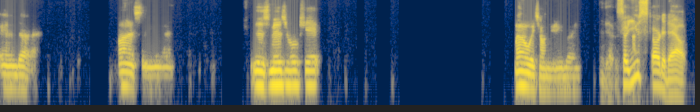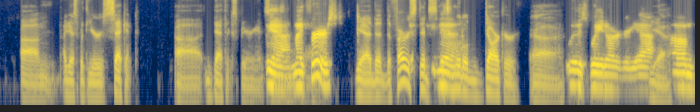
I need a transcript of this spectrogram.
And uh honestly, man, this miserable shit. I don't wish on anybody. Yeah. So you started out, um, I guess, with your second uh death experience. Yeah, my first Yeah, the the first it's it's a little darker. Uh was way darker. Yeah. yeah. Um,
